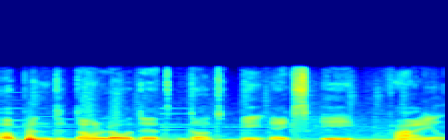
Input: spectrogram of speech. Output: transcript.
open the downloaded.exe file.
